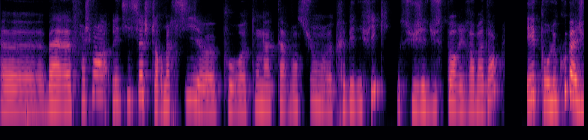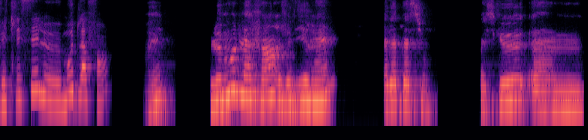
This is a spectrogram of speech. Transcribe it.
Euh, bah, franchement, Laetitia, je te remercie euh, pour ton intervention euh, très bénéfique au sujet du sport et Ramadan. Et pour le coup, bah, je vais te laisser le mot de la fin. Le mot de la fin, je dirais adaptation. Parce que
